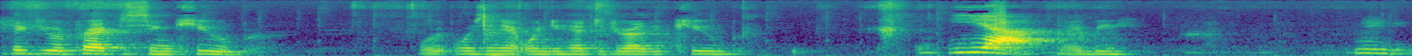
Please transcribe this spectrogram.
I think you were practicing cube. W- wasn't it when you had to draw the cube? Yeah, Maybe. maybe.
